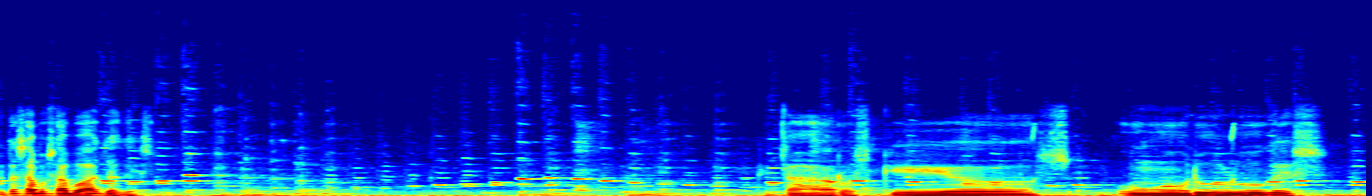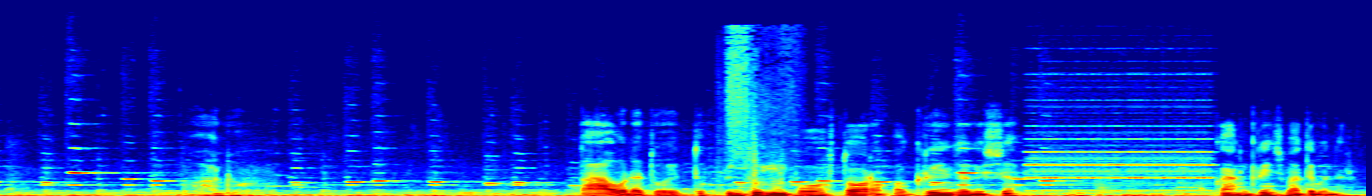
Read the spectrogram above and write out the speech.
kita sabo-sabo aja guys. Kita harus kill ungu dulu guys. Waduh. Tahu dah tuh itu pintu impostor apa green ya guys ya. Bukan green berarti bener.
